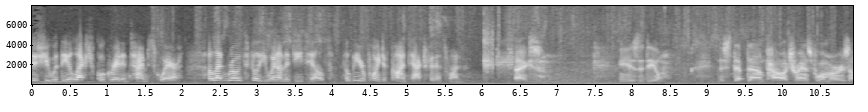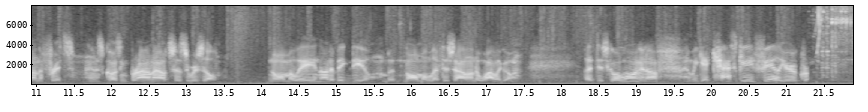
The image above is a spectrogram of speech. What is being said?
Issue with the electrical grid in Times Square. I'll let Rhodes fill you in on the details. He'll be your point of contact for this one. Thanks. Here's the deal. The step-down power transformer is on the fritz, and it's causing brownouts as a result. Normally, not a big deal, but Normal left this island a while ago. Let this go long enough, and we get cascade failure across...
